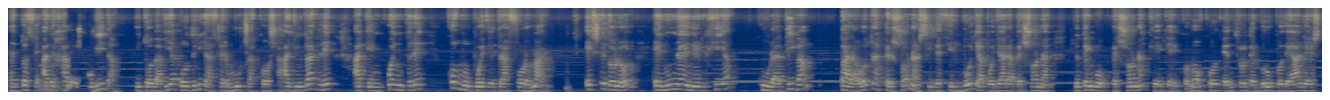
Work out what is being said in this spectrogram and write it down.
Entonces, ha dejado su vida y todavía podría hacer muchas cosas, ayudarle a que encuentre cómo puede transformar ese dolor en una energía curativa para otras personas y decir, voy a apoyar a personas. Yo tengo personas que, conozco dentro del grupo de Alex,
